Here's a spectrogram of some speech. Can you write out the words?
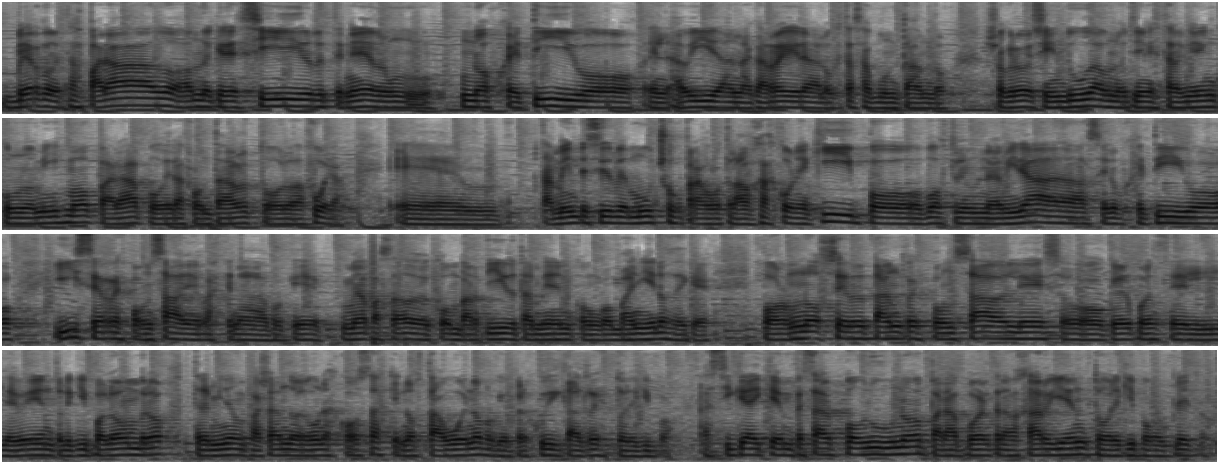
ver dónde estás parado, a dónde quieres ir, tener un, un objetivo en la vida, en la carrera, a lo que estás apuntando. Yo creo que sin duda uno tiene que estar bien con uno mismo para poder afrontar todo lo de afuera. Eh, también te sirve mucho para cuando trabajas con equipo, vos tener una mirada, ser objetivo y ser responsable más que nada, porque me ha pasado de compartir también con compañeros de que por no ser tan responsables o querer ponerse el evento, el equipo al hombro, terminan fallando algunas cosas que no está bueno porque perjudica al resto del equipo. Así que hay que empezar por uno para poder trabajar bien todo el equipo completo.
